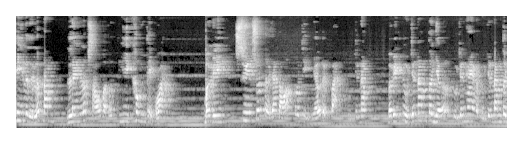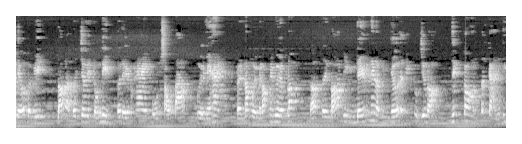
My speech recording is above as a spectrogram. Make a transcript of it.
thi là từ lớp 5 lên lớp 6 và tôi thi không thể qua. Bởi vì xuyên suốt thời gian đó tôi chỉ nhớ được bạn cửu trên năm bởi vì cửu chương năm tôi nhớ cửu chương hai và cửu chương năm tôi nhớ, bởi vì đó là tôi chơi trốn tìm, tôi đếm hai, bốn, sáu, tám, mười mười hai, rồi năm, mười mười lăm hai mươi hai mươi lăm. Đó đó là mình đếm nên là mình nhớ được cái cửu chương đó. Nhưng còn tất cả những cái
